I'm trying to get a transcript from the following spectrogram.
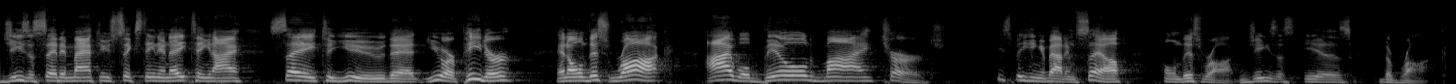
Jesus said in Matthew 16 and 18, I say to you that you are Peter, and on this rock I will build my church He's speaking about himself on this rock. Jesus is the rock,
